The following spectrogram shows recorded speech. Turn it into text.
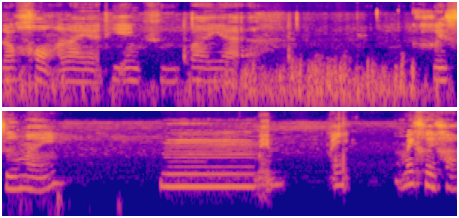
แล้วของอะไรอะที่เองซื้อไปอะเคยซื้อไหม อืม ไม่ ไม่ ไม่เคยค่ะ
